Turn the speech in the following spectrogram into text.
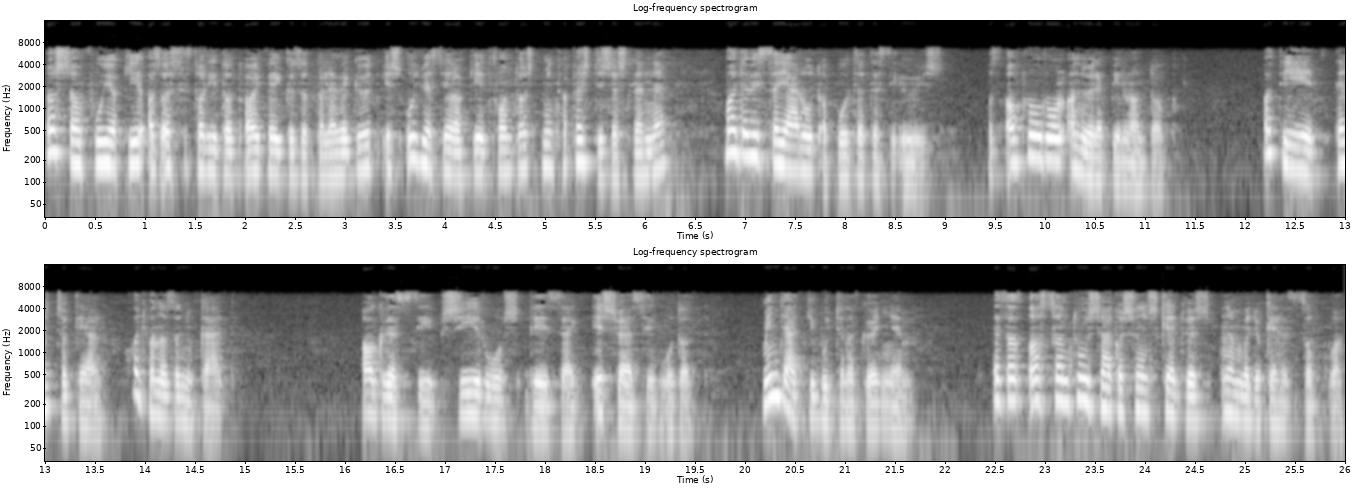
Lassan fújja ki az összeszorított ajkai között a levegőt, és úgy veszi el a két fontost, mintha pestises lenne, majd a visszajárót a pultra teszi ő is. Az apróról a nőre pillantok. A tiéd, tedd csak el, hogy van az anyukád? Agresszív, sírós, részeg, és felszívódott. Mindjárt kibutjan a könnyem. Ez az asszony túlságosan is kedves, nem vagyok ehhez szokva.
